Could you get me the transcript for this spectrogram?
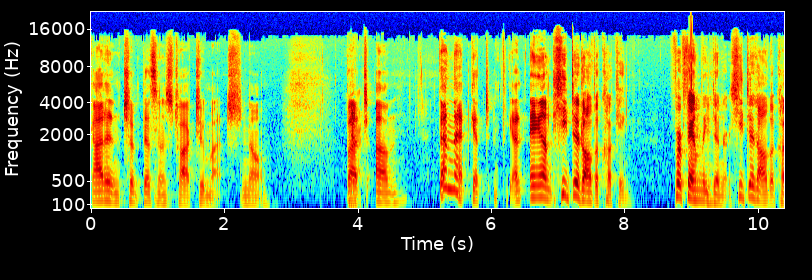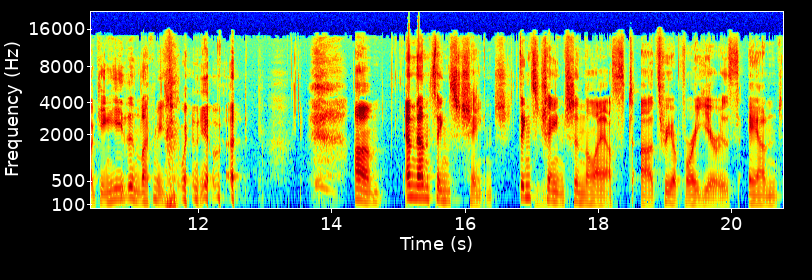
got into business talk too much, no. But um, then that get and, and he did all the cooking for family dinner. He did all the cooking. He didn't let me do any of it. Um, and then things changed. Things changed in the last uh, three or four years, and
